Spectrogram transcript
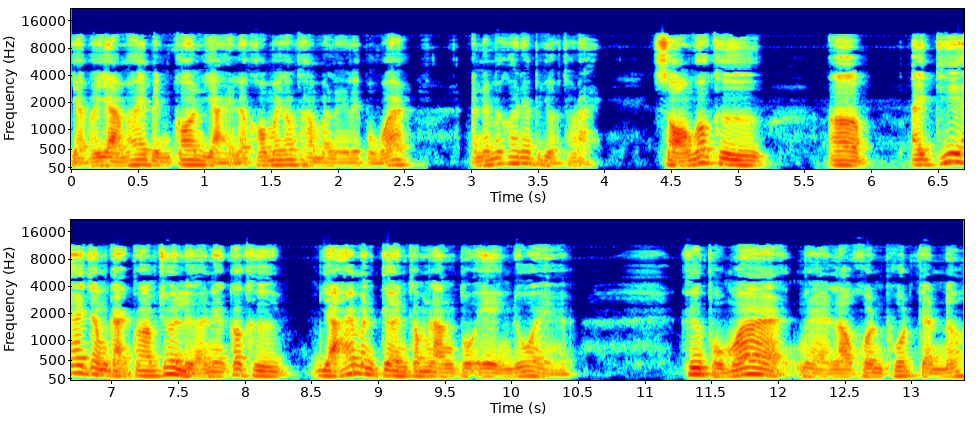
อย่าพยายามให้เป็นก้อนใหญ่แล้วเขาไม่ต้องทำอะไรเลยผมว่า อันนั้นไม่ค่อยได้ประโยชน์เท่าไหร่สองก็คือเอ่อไอ้ที่ให้จำกัดความช่วยเหลือเนี่ยก็คือ อย่าให้มันเกินกำลังตัวเองด้วยฮะคือผมว่าแหมเราคนพุทธกันเนาะ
